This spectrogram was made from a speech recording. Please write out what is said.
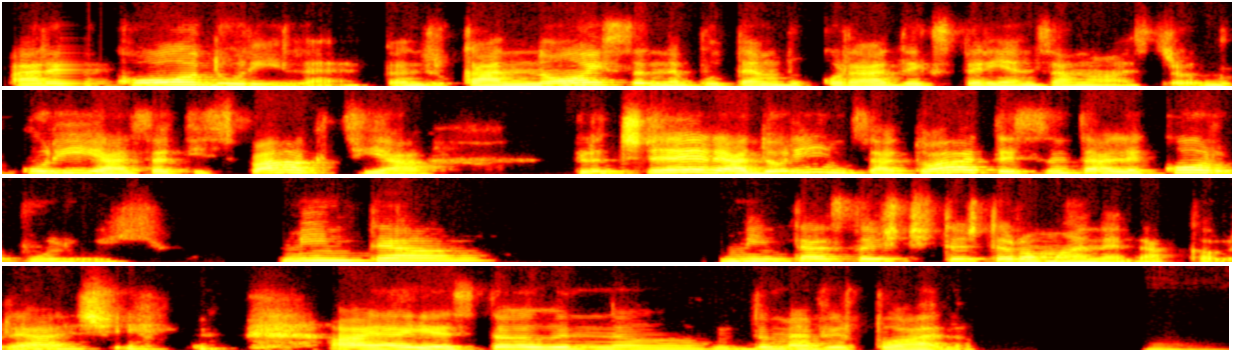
are codurile pentru ca noi să ne putem bucura de experiența noastră. Bucuria, satisfacția, plăcerea, dorința, toate sunt ale corpului. Mintea, mintea asta își citește romane dacă vrea și aia este în uh, lumea virtuală. Mm.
